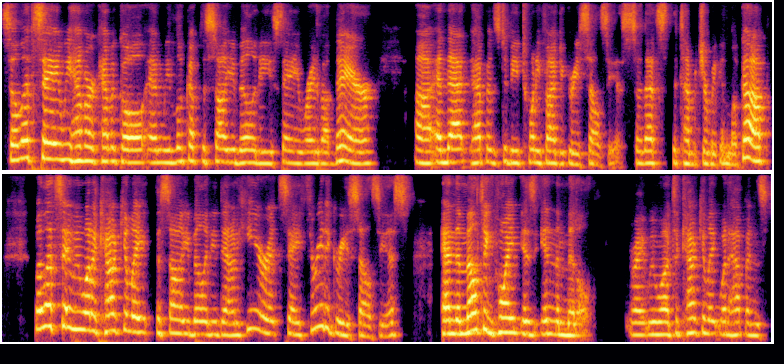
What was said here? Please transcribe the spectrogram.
So let's say we have our chemical and we look up the solubility, say right about there, uh, and that happens to be 25 degrees Celsius. So that's the temperature we can look up. But let's say we want to calculate the solubility down here at say three degrees Celsius. And the melting point is in the middle, right? We want to calculate what happens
